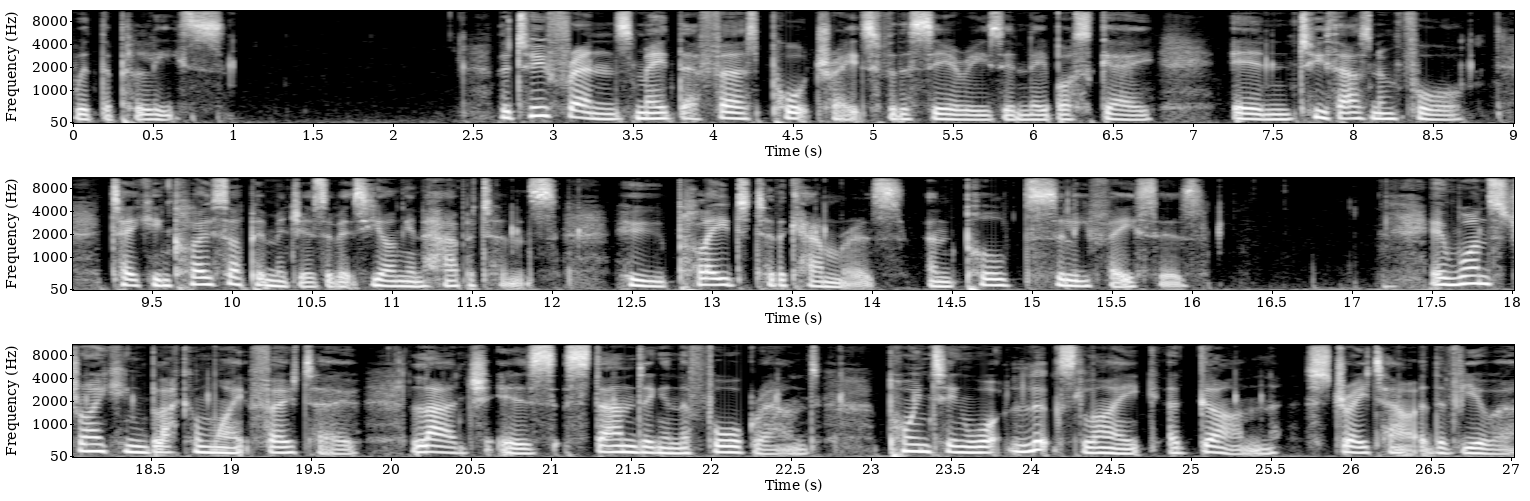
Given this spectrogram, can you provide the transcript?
with the police. The two friends made their first portraits for the series in Les Bosquets in 2004, taking close up images of its young inhabitants who played to the cameras and pulled silly faces. In one striking black and white photo, Ladj is standing in the foreground, pointing what looks like a gun straight out at the viewer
